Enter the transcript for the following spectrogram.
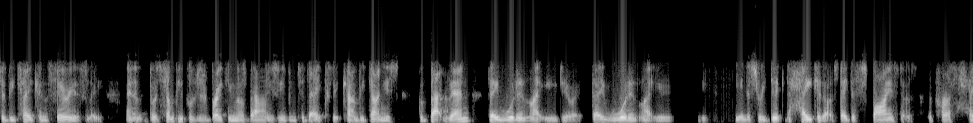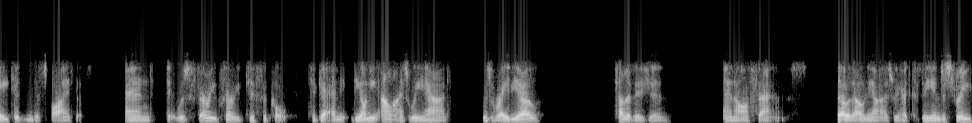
to be taken seriously and but some people are just breaking those boundaries even today because it can be done. You, but back then they wouldn't let you do it. They wouldn't let you. The industry did hated us. They despised us. The press hated and despised us, and it was very very difficult to get any. The only allies we had was radio, television, and our fans. They were the only allies we had because the industry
